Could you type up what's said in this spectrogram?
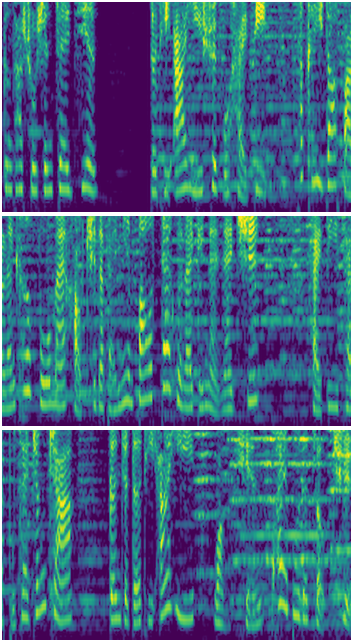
跟她说声再见。德提阿姨说服海蒂，她可以到法兰克福买好吃的白面包带回来给奶奶吃，海蒂才不再挣扎，跟着得提阿姨往前快步的走去。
